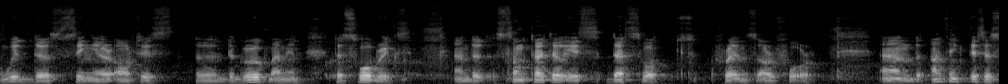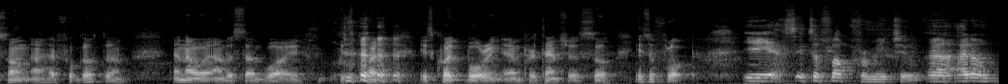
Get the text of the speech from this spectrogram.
with the singer artist, uh, the group, I mean, the Swarbriggs. And the song title is That's What Friends Are For. And I think this is a song I had forgotten, and now I understand why. It's quite, it's quite boring and pretentious, so it's a flop. Yes, it's a flop for me too. Uh, I don't.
